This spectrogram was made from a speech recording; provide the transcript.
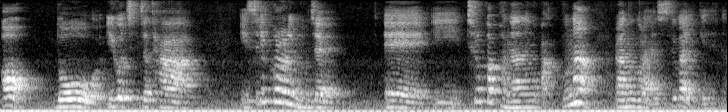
어 너 이거 진짜 다이 three coloring 문제에 이 true값 반환하는 거 맞구나 라는 걸 알 수가 있게 되는.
